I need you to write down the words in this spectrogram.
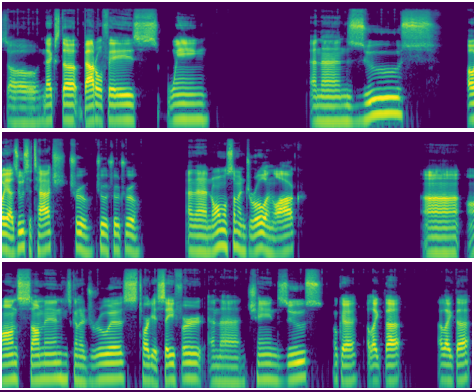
So next up, battle phase, wing, and then Zeus. Oh yeah, Zeus attach. True, true, true, true. And then normal summon Droll and Lock. Uh, on summon, he's gonna Druis, target Safer, and then chain Zeus. Okay, I like that. I like that.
